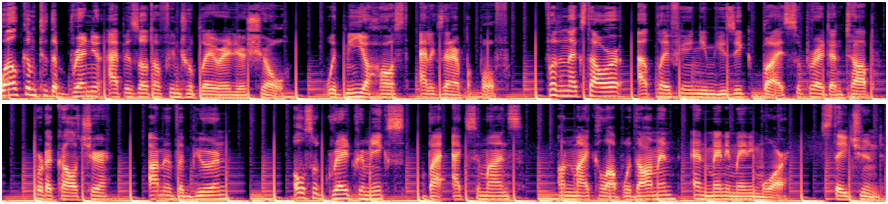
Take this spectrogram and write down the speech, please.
Welcome to the brand new episode of Interplay Radio Show. With me, your host, Alexander Popov. For the next hour, I'll play for you new music by Super 8 and Tab, Protoculture, Armin van Buuren, also great remix by Aximines on my collab with Armin, and many, many more. Stay tuned.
